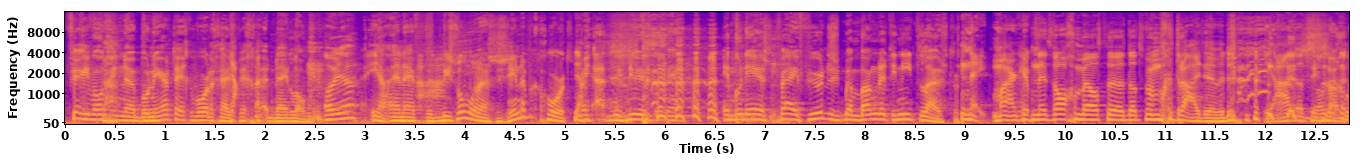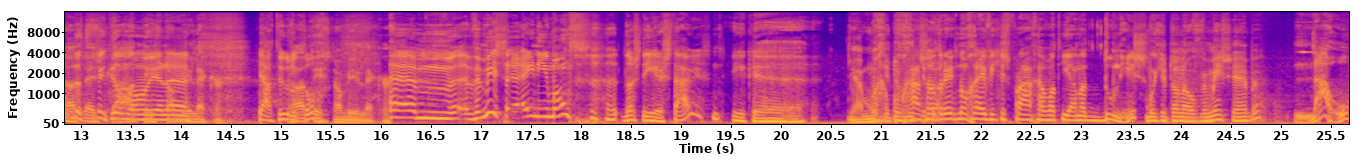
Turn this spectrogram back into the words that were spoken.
Ferry woont in eh, Bonaire tegenwoordig. Hij is weg uit Nederland. Oh ja? Ja, en hij heeft het bijzonder naar zijn zin, heb ik gehoord. Maar ja, het is nu in Bonaire. In Bonaire is het vijf uur, dus ik ben bang dat hij niet luistert. Nee, maar ik heb net wel gemeld eh, dat we hem gedraaid hebben. Ja, dat is wel dan, goed. dat Dat vind ik dan ja, wel weer, eh, weer lekker. Ja, tuurlijk Dat toch? is dan weer lekker. Ehm, we missen één iemand. Dat is de heer Stuy. Ik, Ja, moet je, we moet gaan je zo direct nog eventjes vragen wat hij aan het doen is. Moet je het dan over missen hebben? Nou,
